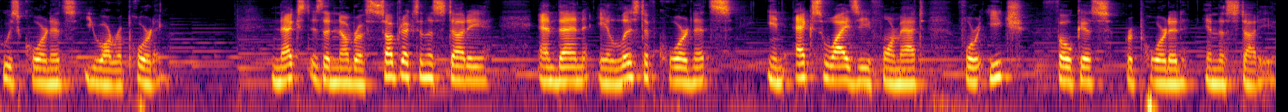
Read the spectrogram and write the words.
whose coordinates you are reporting. Next is the number of subjects in the study, and then a list of coordinates in XYZ format for each focus reported in the study.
